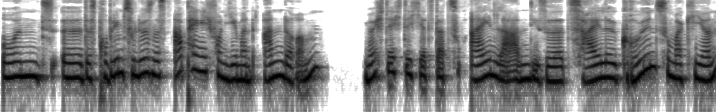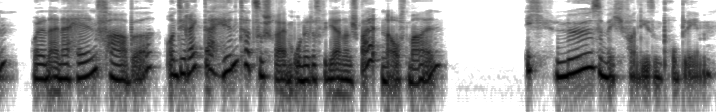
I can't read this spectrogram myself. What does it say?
und äh, das Problem zu lösen ist abhängig von jemand anderem, möchte ich dich jetzt dazu einladen, diese Zeile grün zu markieren oder in einer hellen Farbe und direkt dahinter zu schreiben, ohne dass wir die anderen Spalten aufmalen. Ich löse mich von diesem Problem.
